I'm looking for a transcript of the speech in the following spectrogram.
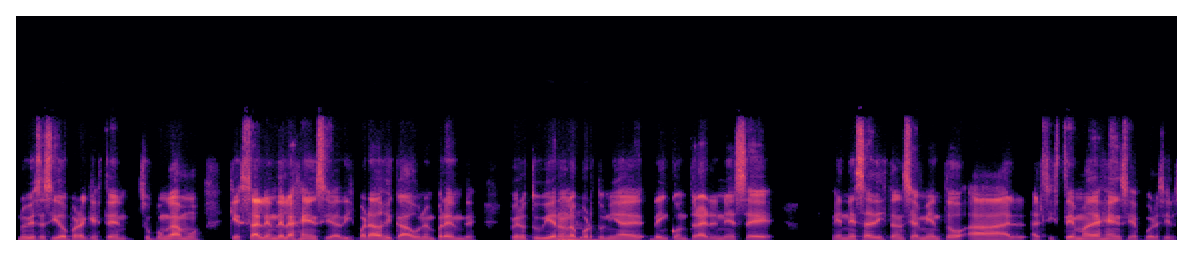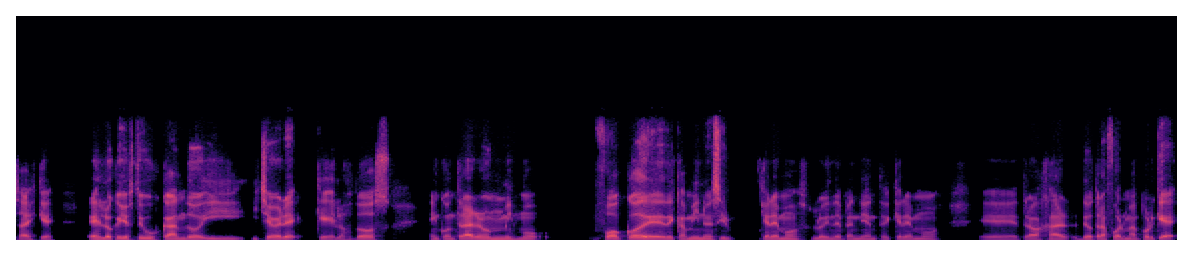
no hubiese sido para que estén, supongamos, que salen de la agencia disparados y cada uno emprende, pero tuvieron la oportunidad de, encontrar en ese, en ese distanciamiento al, sistema de agencia, por decir, ¿sabes qué? Es lo que yo estoy buscando y, chévere que los dos encontraron un mismo foco de, de camino, es decir, queremos lo independiente, queremos eh, trabajar de otra forma, porque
